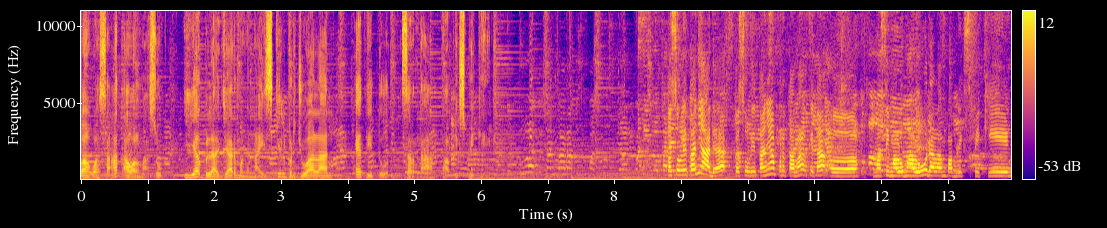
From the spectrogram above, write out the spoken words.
bahwa saat awal masuk, ia belajar mengenai skill berjualan, attitude, serta public speaking kesulitannya ada. Kesulitannya pertama kita uh, masih malu-malu dalam public speaking.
